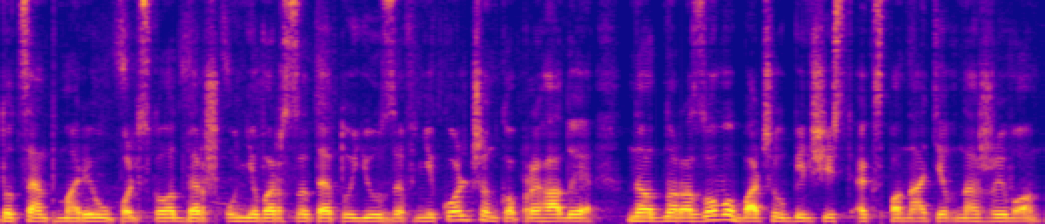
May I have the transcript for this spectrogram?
Доцент Маріупольського держуніверситету Юзеф Нікольченко пригадує, неодноразово бачив більшість експонатів наживо.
